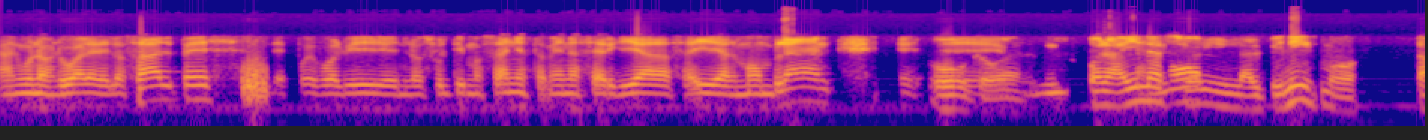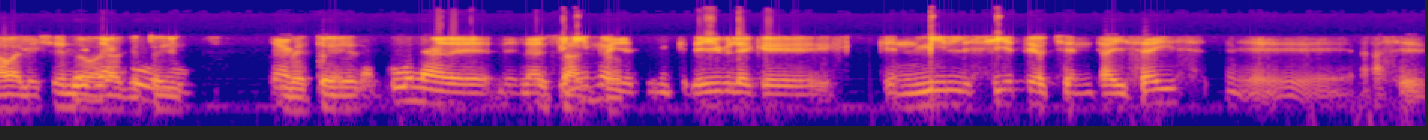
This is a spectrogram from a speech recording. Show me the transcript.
algunos lugares de los Alpes. Después volví en los últimos años también a hacer guiadas ahí al Mont Blanc. Este, Uh, bueno. Bueno, ahí nació el alpinismo. Estaba leyendo Es ahora que estoy. Exacto, me estoy es la cuna de- del alpinismo Exacto. y es increíble que, que en 1786, eh, hace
